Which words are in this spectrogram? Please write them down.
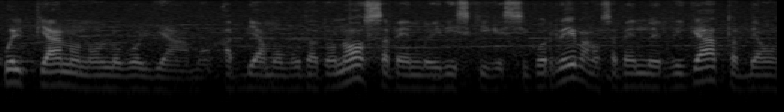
quel piano non lo vogliamo, abbiamo votato no sapendo i rischi che si correvano, sapendo il ricatto, abbiamo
